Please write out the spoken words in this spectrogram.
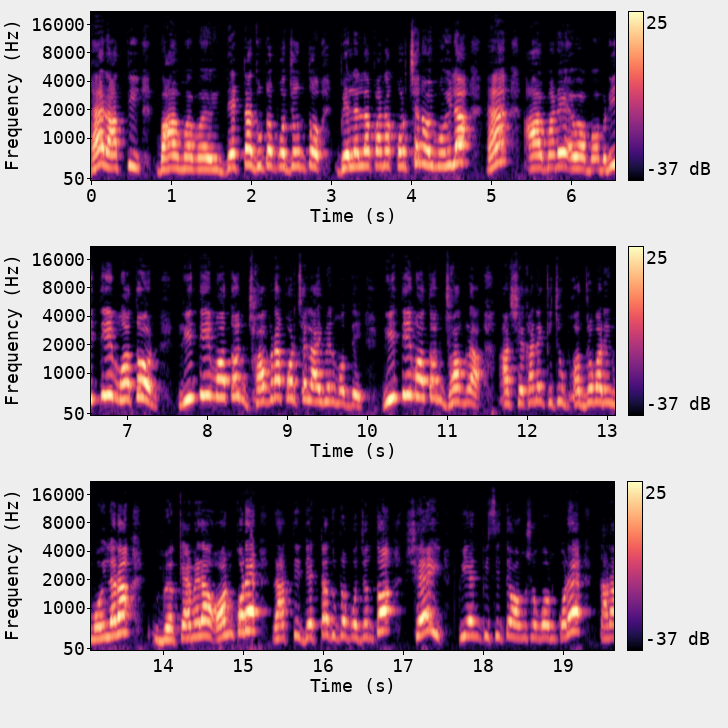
হ্যাঁ রাত্রি বা দেড়টা দুটো পর্যন্ত বেলেলাপানা করছেন ওই মহিলা হ্যাঁ? আর মানে রীতিমতন রীতিমতন ঝগড়া করছে লাইভের মধ্যে, রীতিমতন ঝগড়া। আর সেখানে কিছু ভদ্রবাড়ির মহিলারা ক্যামেরা অন করে রাত্রি দেড়টা দুটো পর্যন্ত সেই পিএনপিসিতে অংশগ্রহণ করে তারা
